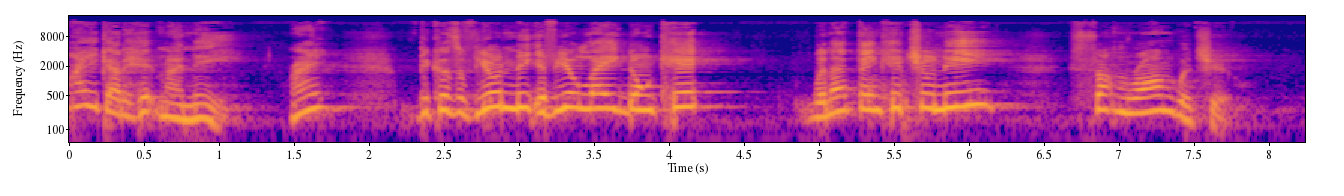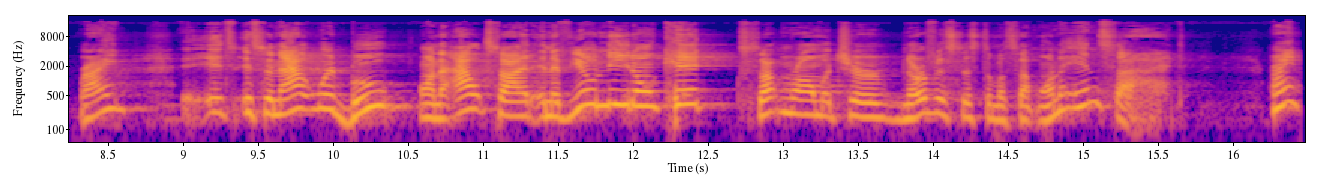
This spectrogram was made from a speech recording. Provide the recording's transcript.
why you got to hit my knee, right? Because if your knee, if your leg don't kick when that thing hits your knee, something wrong with you, right? It's, it's an outward boot on the outside, and if your knee don't kick, something wrong with your nervous system or something on the inside right?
